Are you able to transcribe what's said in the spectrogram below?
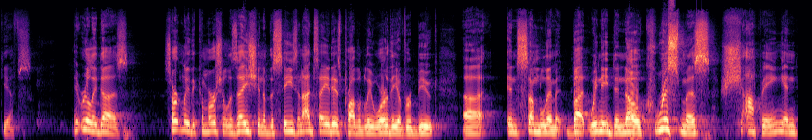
gifts. It really does. Certainly, the commercialization of the season, I'd say it is probably worthy of rebuke uh, in some limit. But we need to know Christmas shopping and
